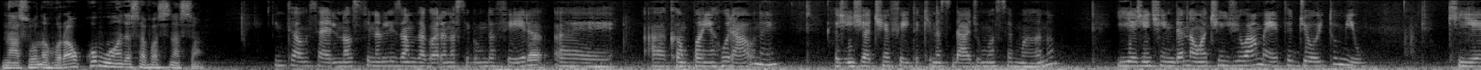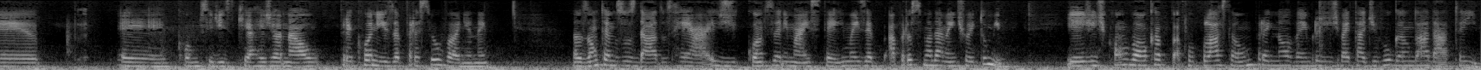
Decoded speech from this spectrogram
na zona rural. Como anda essa vacinação? Então, Célio, nós finalizamos agora na segunda-feira é, a campanha rural, né? A gente já tinha feito aqui na cidade uma semana e a gente ainda não atingiu a meta de 8 mil, que é, é como se diz que a regional preconiza para a Silvânia, né? Nós não temos os dados reais de quantos animais tem, mas é aproximadamente 8 mil. E aí a gente convoca a população para em novembro a gente vai estar tá divulgando a data aí.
